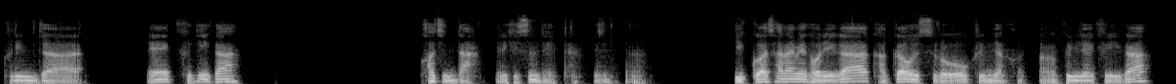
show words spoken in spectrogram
그림자의 크기가 커진다. 이렇게 쓰면 되겠다. 그지? 어. 빛과 사람의 거리가 가까울수록 그림자, 커- 어, 그림자의 크기가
